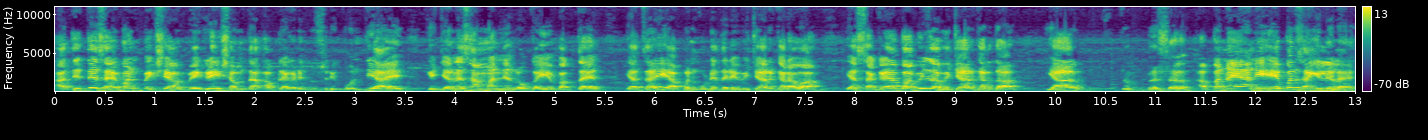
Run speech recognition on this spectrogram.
आदित्य साहेबांपेक्षा वेगळी क्षमता आपल्याकडे दुसरी कोणती आहे की जनसामान्य लोक हे बघतायत याचाही आपण कुठेतरी विचार करावा. या सगळ्या बाबीचा विचार करता या स- आपण आहे आणि हे पण सांगितलेलं आहे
